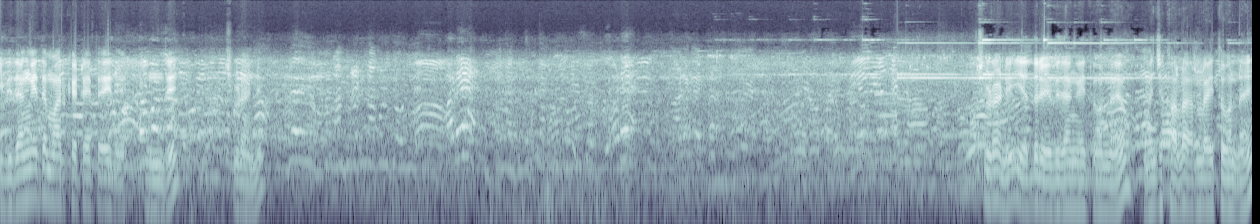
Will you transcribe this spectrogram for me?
ఈ విధంగా అయితే మార్కెట్ అయితే ఇది ఉంది. చూడండి. చూడండి ఎద్దులు ఏ విధంగా అయితే ఉన్నాయో. మంచి కలర్లు అయితే ఉన్నాయి.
